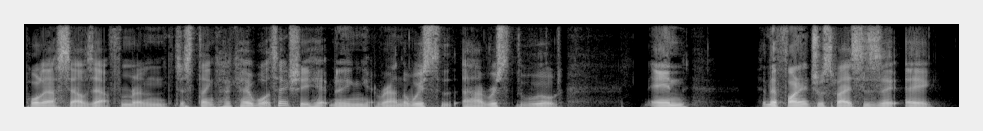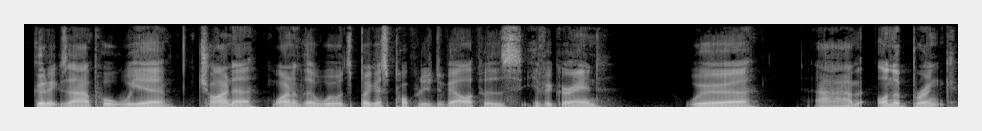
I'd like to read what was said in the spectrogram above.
pull ourselves out from it and just think, okay, what's actually happening around the west uh, rest of the world? And in the financial space is a, a good example where China, one of the world's biggest property developers, Evergrande, were um, on the brink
